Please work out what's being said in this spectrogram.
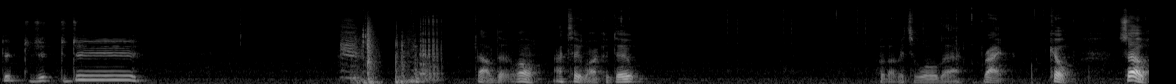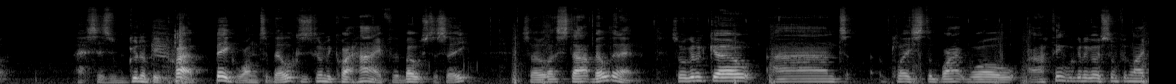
Do, do, do, That'll do. Oh, I tell you what I could do. Put that bit of wall there. Right. Cool. So this is going to be quite a big one to build because it's going to be quite high for the boats to see. So let's start building it. So we're going to go and place the white wall. I think we're going to go something like...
